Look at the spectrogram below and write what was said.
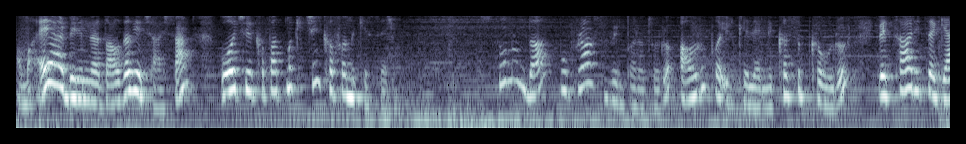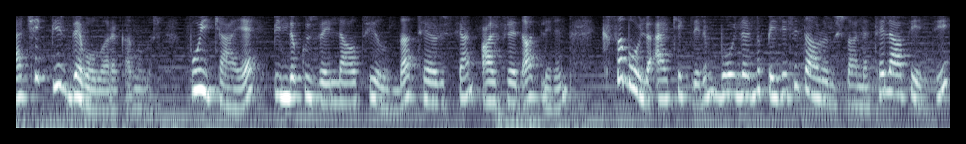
ama eğer benimle dalga geçersen bu açığı kapatmak için kafanı keserim. Sonunda bu Fransız imparatoru Avrupa ülkelerini kasıp kavurur ve tarihte gerçek bir dev olarak anılır. Bu hikaye 1956 yılında teorisyen Alfred Adler'in kısa boylu erkeklerin boylarını belirli davranışlarla telafi ettiği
